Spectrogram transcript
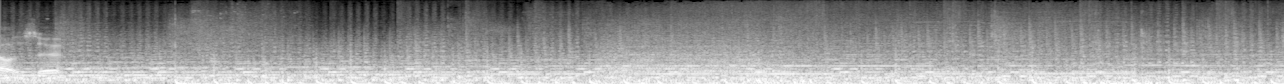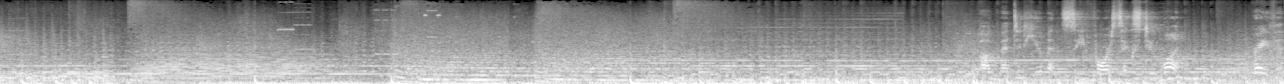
Oh, that was it. Augmented human C4621. Raven.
